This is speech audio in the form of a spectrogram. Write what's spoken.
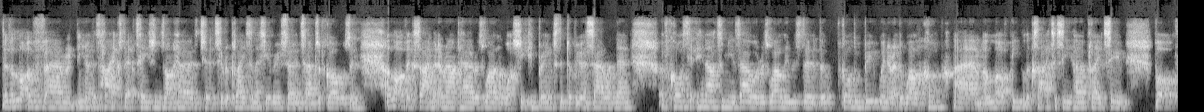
there's a lot of um, you know there's high expectations on her to to replace Alessia Russo in terms of goals, and a lot of excitement around her as well and what she can bring to the WSL. And then, of course, Hinata Miyazawa as well, who was the the Golden Boot winner at the World Cup. Um, a lot of people excited to see her play too. But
